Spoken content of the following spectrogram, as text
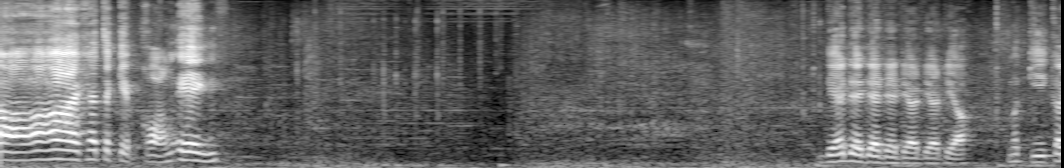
อ๋อแค่จะเก็บของเอง เดี๋ยวเดี๋ยวเดี๋ยวเดี๋ยวเดี๋ยวเดี๋ยวเมื่อกี้ก็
